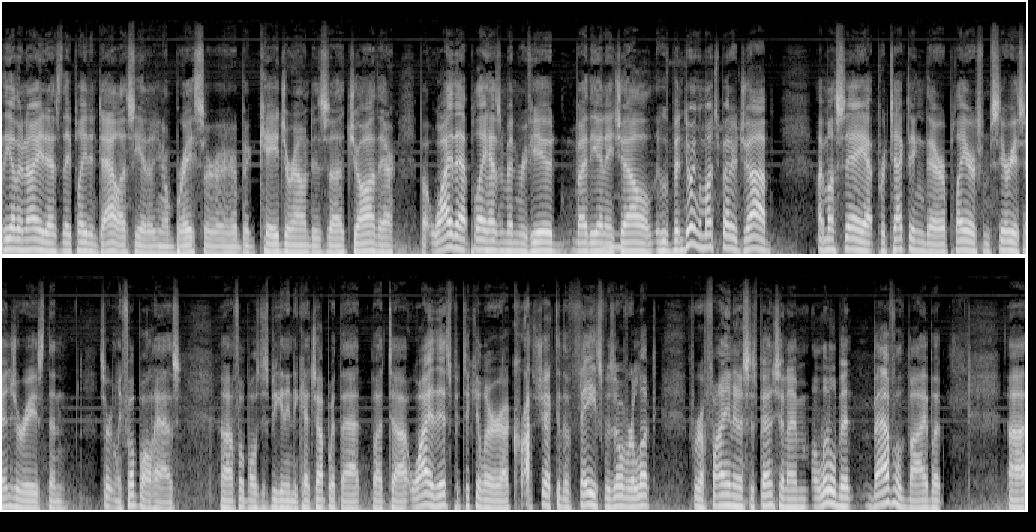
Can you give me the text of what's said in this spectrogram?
the other night as they played in Dallas. He had a you know brace or a big cage around his uh, jaw there. But why that play hasn't been reviewed by the NHL, who've been doing a much better job, I must say, at protecting their players from serious injuries than certainly football has. Uh, football's just beginning to catch up with that. But uh, why this particular uh, cross check to the face was overlooked for a fine and a suspension, I'm a little bit baffled by. But uh,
